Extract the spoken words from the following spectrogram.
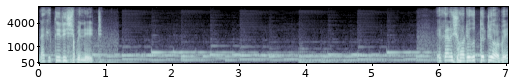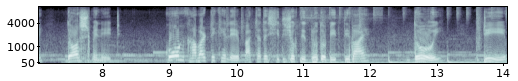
নাকি তিরিশ মিনিট? এখানে সঠিক উত্তরটি হবে দশ মিনিট। কোন খাবারটি খেলে বাচ্চাদের স্মৃতিশক্তি দ্রুত বৃদ্ধি পায়? দই, ডিম,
